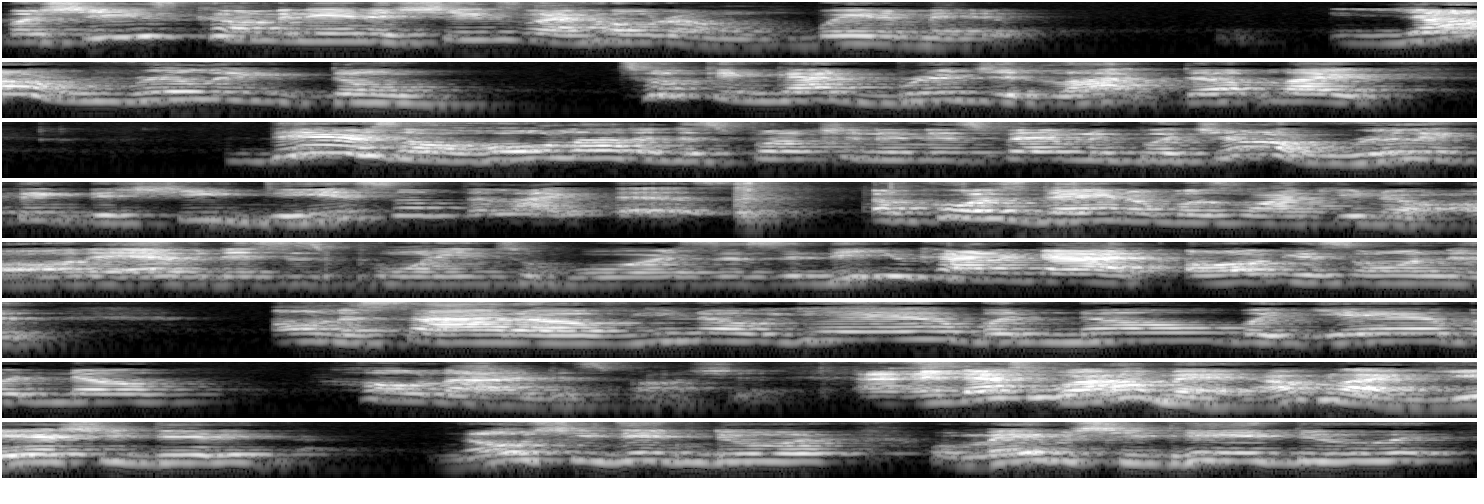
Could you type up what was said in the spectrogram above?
but she's coming in and she's like, hold on, wait a minute. Y'all really don't took and got Bridget locked up. Like, there's a whole lot of dysfunction in this family, but y'all really think that she did something like this? Of course, Dana was like, you know, all the evidence is pointing towards this. And then you kind of got August on the on the side of, you know, yeah, but no, but yeah, but no. Whole lot of dysfunction. And that's where I'm at. I'm like, yeah, she did it. No, she didn't do it. Or maybe she did do it.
